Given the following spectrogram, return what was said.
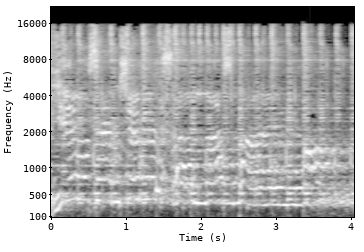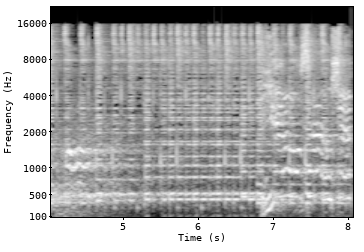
You sent your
